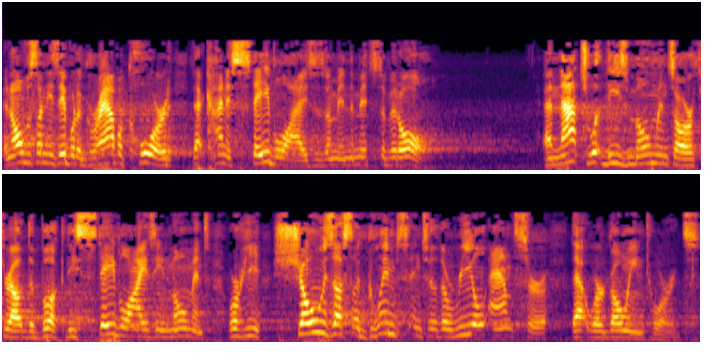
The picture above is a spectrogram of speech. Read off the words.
And all of a sudden he's able to grab a cord that kind of stabilizes him in the midst of it all. And that's what these moments are throughout the book, these stabilizing moments where he shows us a glimpse into the real answer that we're going towards.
